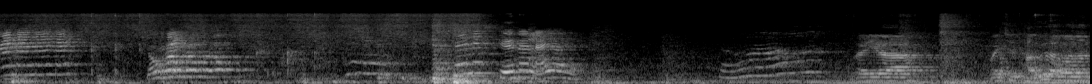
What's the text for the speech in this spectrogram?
Này, này, này, này. Không không không kìa lại rồi. Đây uh, đây sẽ thử lên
